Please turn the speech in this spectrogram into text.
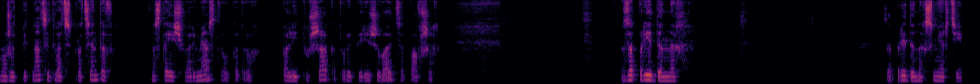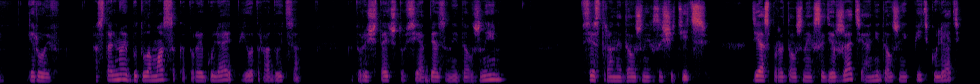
может, 15-20% настоящего армянства, у которых болит душа, которые переживают за павших, за преданных, за преданных смерти героев. Остальное быдло масса, которая гуляет, пьет, радуется, которая считает, что все обязаны и должны все страны должны их защитить, диаспора должна их содержать, а они должны пить, гулять,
